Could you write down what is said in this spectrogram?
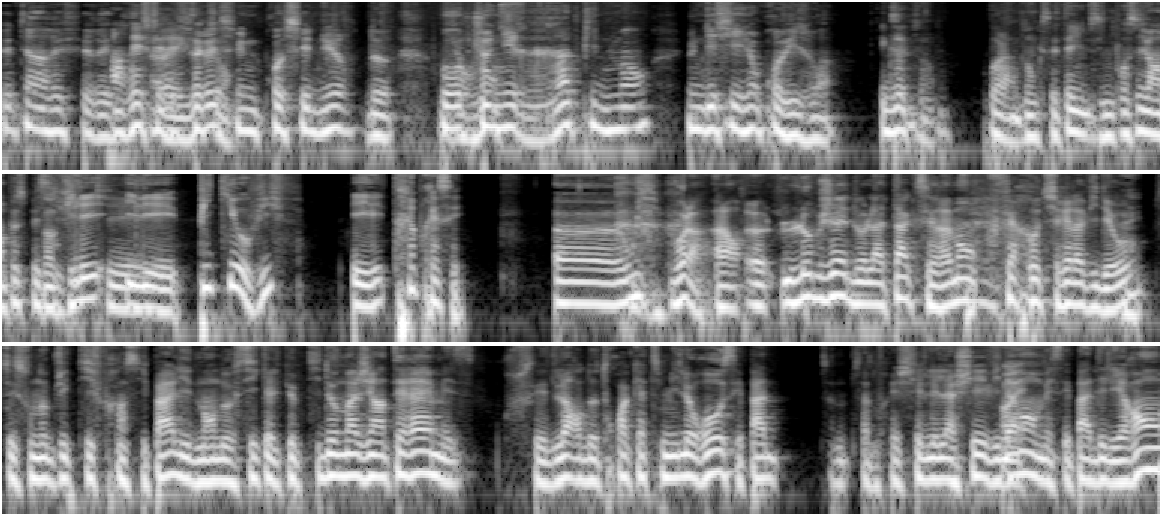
C'était un référé. Un référé, exactement. c'est une procédure de, pour obtenir rapidement une décision provisoire. Exactement. Voilà, donc c'était une, c'est une procédure un peu spécifique. Donc il est, qui il est piqué au vif et il est très pressé. Euh, oui, voilà. Alors euh, l'objet de l'attaque, c'est vraiment faire retirer la vidéo. Ouais. C'est son objectif principal. Il demande aussi quelques petits dommages et intérêts, mais c'est de l'ordre de 3-4 000 euros. C'est pas, ça, me- ça me ferait chier de les lâcher évidemment, mais c'est pas délirant.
